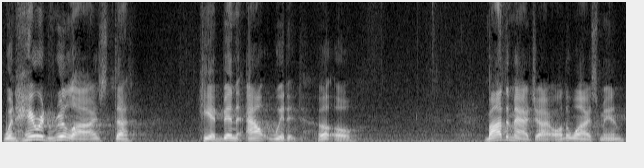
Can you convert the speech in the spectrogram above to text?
When Herod realized that he had been outwitted, uh oh, by the Magi or the wise men,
